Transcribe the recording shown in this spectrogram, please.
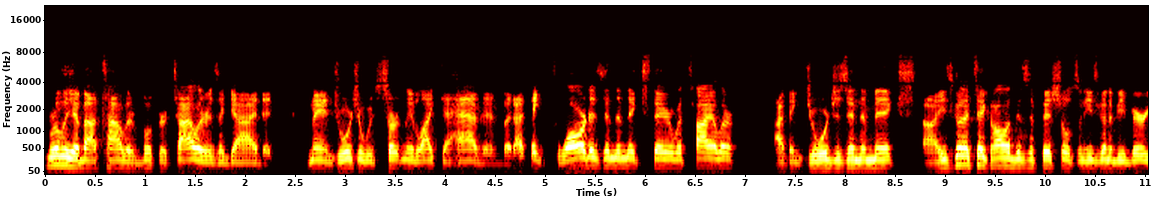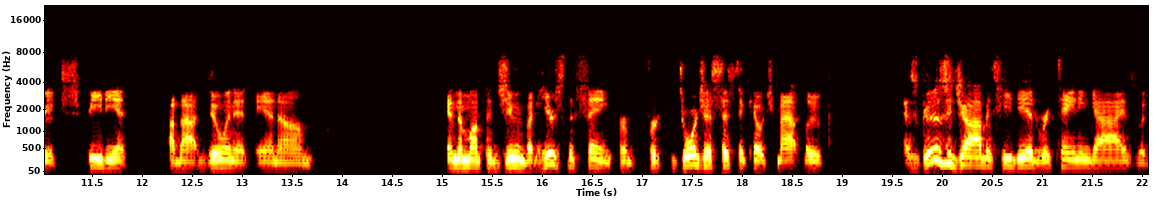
really about Tyler Booker. Tyler is a guy that, man, Georgia would certainly like to have him, but I think Florida's in the mix there with Tyler. I think Georgia's in the mix. Uh, he's going to take all of his officials, and he's going to be very expedient about doing it in um, in the month of June. But here's the thing: for for Georgia assistant coach Matt Luke, as good as a job as he did retaining guys with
